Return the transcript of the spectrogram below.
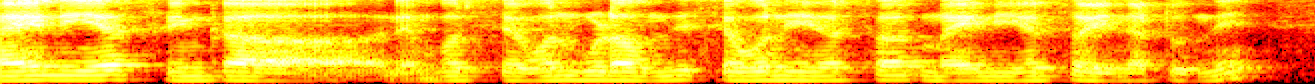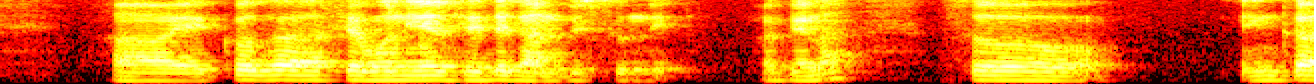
నైన్ ఇయర్స్ ఇంకా నెంబర్ సెవెన్ కూడా ఉంది. Seven years or nine years అయినట్టుంది. ఎక్కువగా సెవెన్ ఇయర్స్ అయితే కనిపిస్తుంది. ఓకేనా సో ఇంకా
